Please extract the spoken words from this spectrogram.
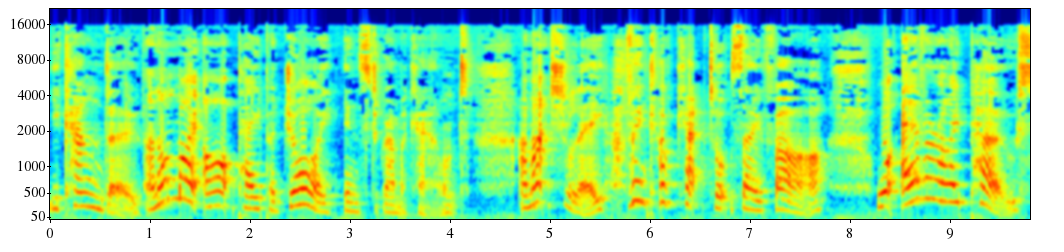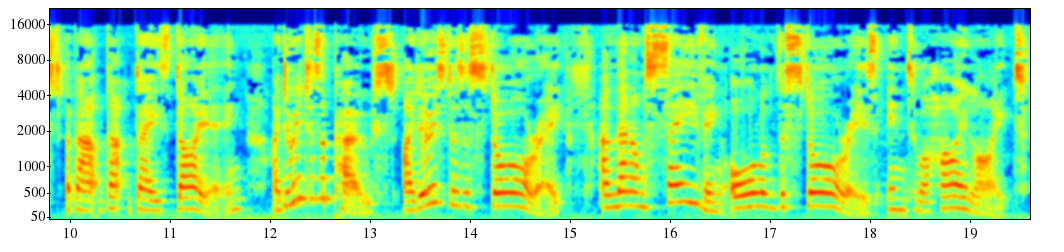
you can do. And on my Art Paper Joy Instagram account, I'm actually, I think I've kept up so far, whatever I post about that day's dying, I do it as a post, I do it as a story, and then I'm saving all of the stories into a highlight.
